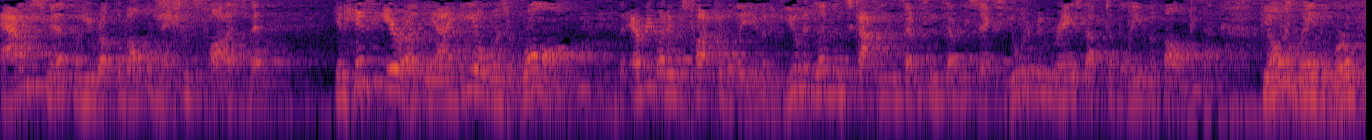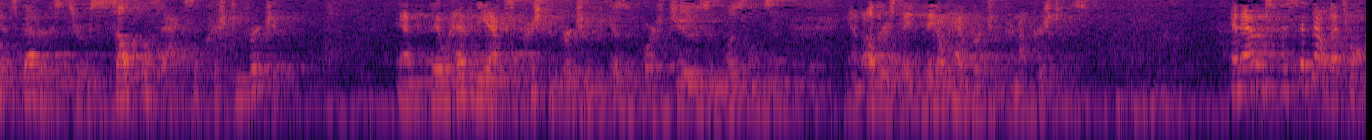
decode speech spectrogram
Adam Smith, when he wrote The Wealth of Nations, taught us that in his era, the idea was wrong that everybody was taught to believe, and if you had lived in Scotland in 1776, you would have been raised up to believe the following that the only way the world gets better is through selfless acts of Christian virtue. And there would have acts of Christian virtue because, of course, Jews and Muslims and, and others, they, they don't have virtue. They're not Christians. And Adam Smith said, no, that's wrong.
